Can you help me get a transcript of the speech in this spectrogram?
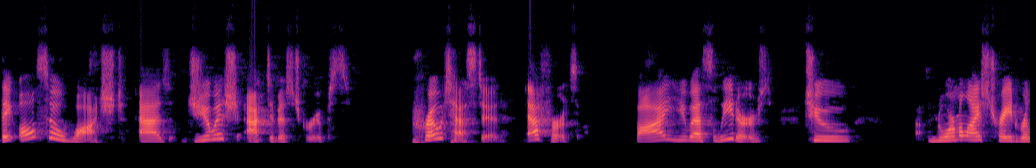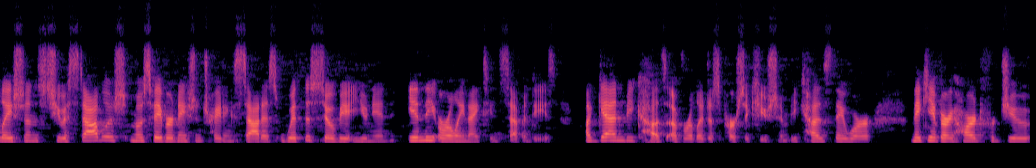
They also watched as Jewish activist groups protested efforts by US leaders to normalize trade relations to establish most favored nation trading status with the Soviet Union in the early 1970s again because of religious persecution, because they were making it very hard for Jew,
